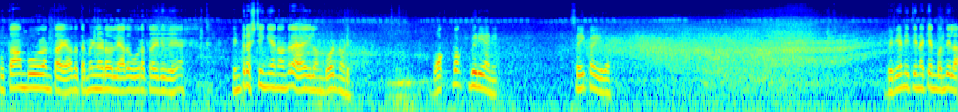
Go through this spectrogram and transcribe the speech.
ಕುತಾಂಬೂರ್ ಅಂತ ಯಾವುದೋ ತಮಿಳ್ನಾಡಲ್ಲಿ ಯಾವುದೋ ಊರ ಹತ್ರ ಇದ್ದೀವಿ ಇಂಟ್ರೆಸ್ಟಿಂಗ್ ಏನು ಅಂದರೆ ಇಲ್ಲೊಂದು ಬೋರ್ಡ್ ನೋಡಿ. ಬಾಕ್ ಬಾಕ್ ಬಿರಿಯಾನಿ. ಸೈಕಾಗಿದೆ ಬಿರಿಯಾನಿ ತಿನ್ನೋಕ್ಕೇನು ಬಂದಿಲ್ಲ.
